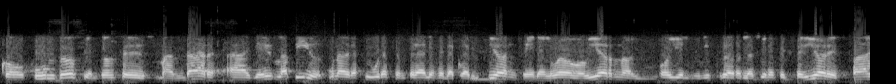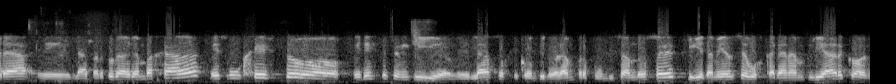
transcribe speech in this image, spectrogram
conjuntos y entonces mandar a Yair Lapid, una de las figuras centrales de la coalición en el nuevo gobierno y hoy el ministro de Relaciones Exteriores para eh, la apertura de la embajada, es un gesto en este sentido, de lazos que continuarán profundizándose y que también se buscarán ampliar con,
